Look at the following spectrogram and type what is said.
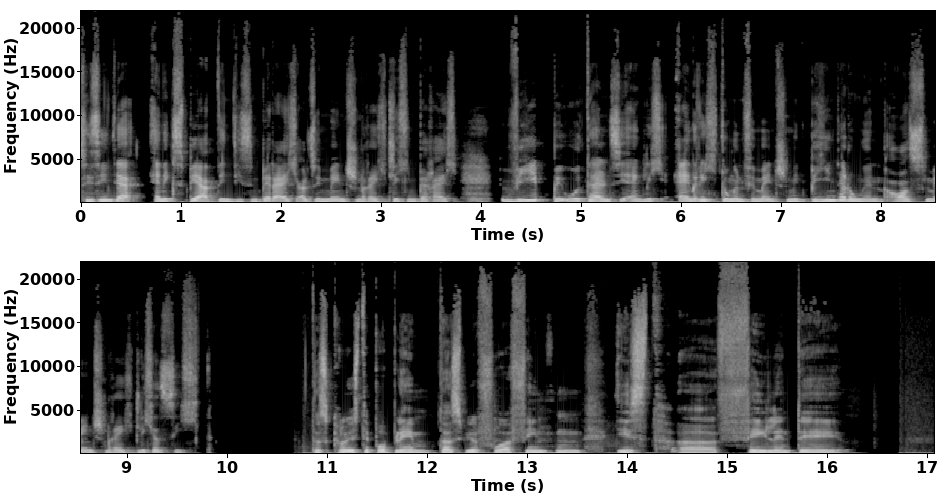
Sie sind ja ein Experte in diesem Bereich, also im menschenrechtlichen Bereich. Wie beurteilen Sie eigentlich Einrichtungen für Menschen mit Behinderungen aus menschenrechtlicher Sicht? Das größte Problem, das wir vorfinden, ist äh, fehlende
